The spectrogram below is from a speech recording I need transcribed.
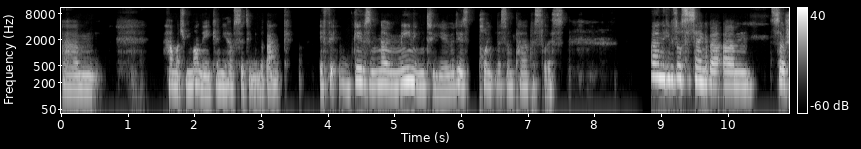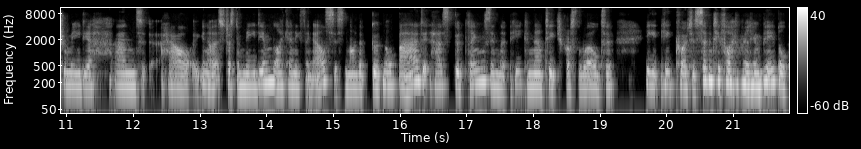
Um, how much money can you have sitting in the bank? if it gives no meaning to you, it is pointless and purposeless. And he was also saying about um, social media and how you know it's just a medium like anything else. It's neither good nor bad. It has good things in that he can now teach across the world to. He he quoted 75 million people,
